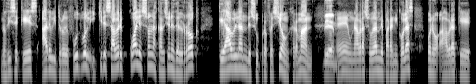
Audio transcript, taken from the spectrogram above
Nos dice que es árbitro de fútbol y quiere saber cuáles son las canciones del rock que hablan de su profesión, Germán. Bien. Eh, un abrazo grande para Nicolás. Bueno, habrá que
